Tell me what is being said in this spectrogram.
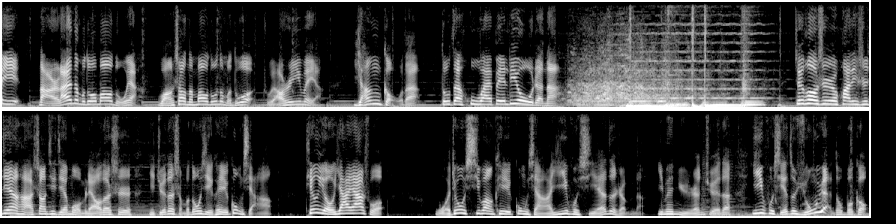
以哪儿来那么多猫奴呀？网上的猫奴那么多，主要是因为呀，养狗的都在户外被遛着呢。最后是话题时间哈，上期节目我们聊的是你觉得什么东西可以共享？听友丫丫说，我就希望可以共享啊衣服、鞋子什么的，因为女人觉得衣服、鞋子永远都不够，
